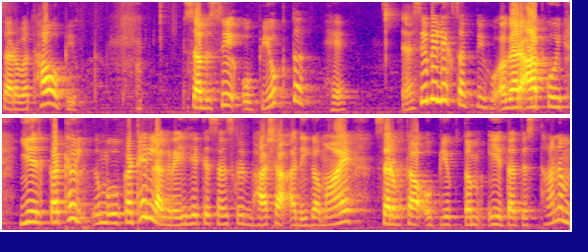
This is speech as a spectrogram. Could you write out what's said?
सर्वथा उपयुक्त। सबसे उपयुक्त ऐसे भी लिख सकती हो। अगर आपको ये कठिन कठिन लग रही है कि संस्कृत भाषा अधिगमाए सर्वथा उपयुक्तम एतत स्थानम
